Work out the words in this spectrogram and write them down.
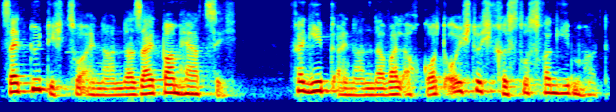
Seid gütig zueinander, seid barmherzig, vergebt einander, weil auch Gott euch durch Christus vergeben hat.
